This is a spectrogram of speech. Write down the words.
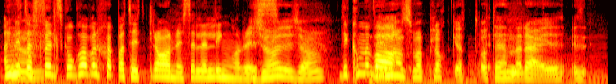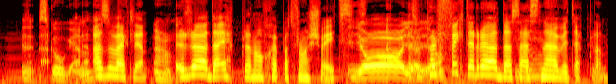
Agneta Ja. Fältskog har väl skeppat hit granris eller lingonris. Ja, ja, ja. Det kommer Det är vara, någon som har plockat åt henne där i, i, skogen. alltså verkligen, Ja. röda äpplen har hon skeppat från Schweiz. Ja, ja, Alltså, ja. perfekta röda så här snövita äpplen.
